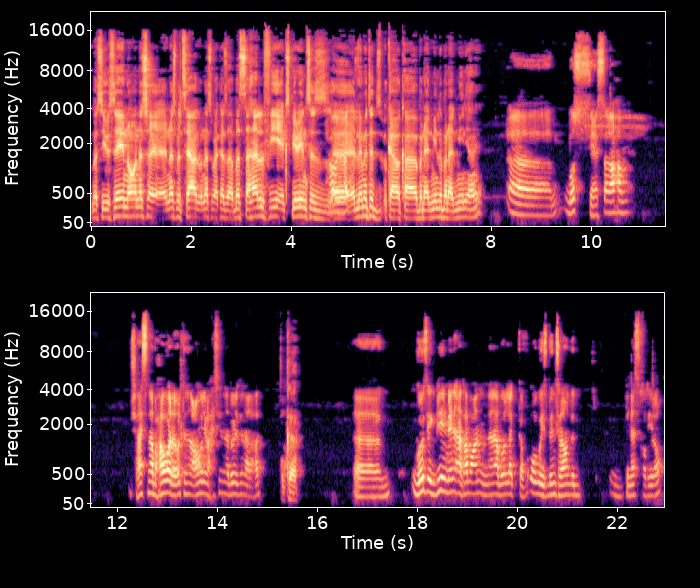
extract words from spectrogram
بس you say ان هو الناس الناس بتساعد والناس كذا. بس هل في experiences limited ك كبني آدمين لبني آدمين يعني؟ آه بص يعني الصراحة مش حاسس إن أنا بحور. لو قلت إن أنا عمري ما حسيت إن أنا burden على حد. okay آه، جزء كبير منها طبعا إن أنا بقول لك I've always been surrounded بناس خطيرة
